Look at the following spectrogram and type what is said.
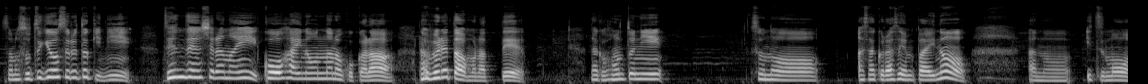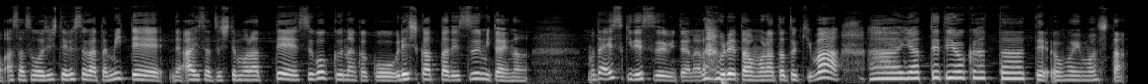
その卒業するときに、全然知らない後輩の女の子からラブレターもらって、なんか本当に、その、朝倉先輩の、あの、いつも朝掃除してる姿見て、で、挨拶してもらって、すごくなんかこう、嬉しかったです、みたいなもう大好きです、みたいなラブレターもらった時は、ああ、やっててよかったって思いました。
